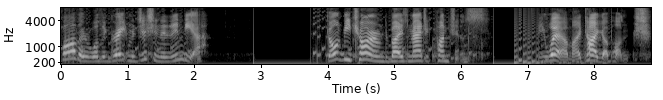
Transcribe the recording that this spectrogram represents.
Father was a great magician in India. Don't be charmed by his magic punches. Beware my tiger punch.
